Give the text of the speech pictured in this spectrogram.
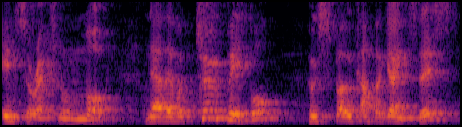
insurrectional mob. Now, there were two people who spoke up against this.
